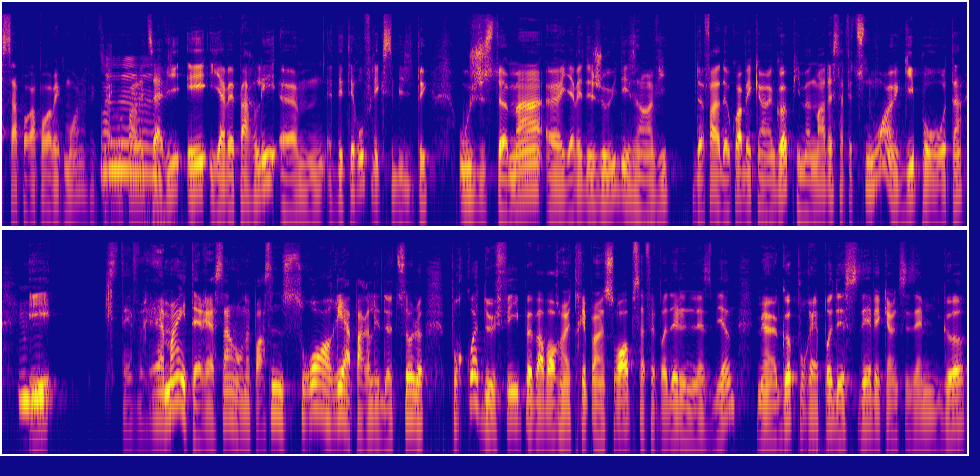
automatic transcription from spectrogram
ça pas rapport avec moi, là, fait que je vais vous parler de sa vie, et il avait parlé euh, d'hétéroflexibilité, où justement, euh, il y avait déjà eu des envies de faire de quoi avec un gars, puis il me demandait, ça fait-tu de moi un gay pour autant? Mhm. Et c'était vraiment intéressant. On a passé une soirée à parler de ça. Là. Pourquoi deux filles peuvent avoir un trip un soir puis ça fait pas d'elle une lesbienne, mais un gars pourrait pas décider avec un de ses amis gars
